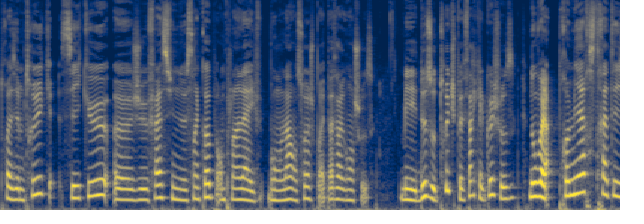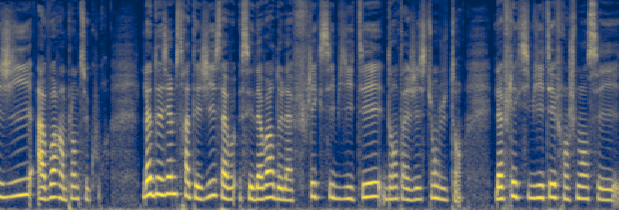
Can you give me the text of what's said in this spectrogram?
Troisième truc, c'est que euh, je fasse une syncope en plein live. Bon là en soi je pourrais pas faire grand chose. Mais les deux autres trucs, je peux faire quelque chose. Donc voilà, première stratégie, avoir un plan de secours. La deuxième stratégie, c'est d'avoir de la flexibilité dans ta gestion du temps. La flexibilité, franchement, c'est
